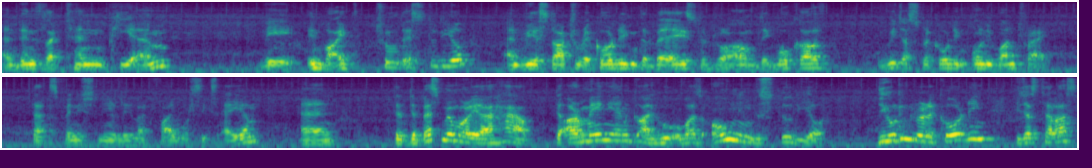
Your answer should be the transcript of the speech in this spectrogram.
And then it's like 10 p.m. We invite through the studio and we start recording the bass, the drum, the vocals. We just recording only one track. That's finished nearly like 5 or 6 a.m. And the, the best memory I have, the Armenian guy who was owning the studio, during the recording, he just tell us,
